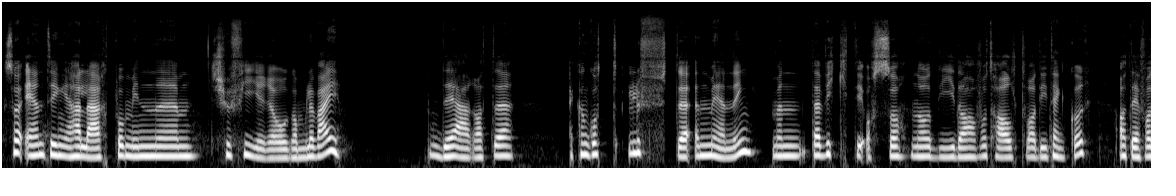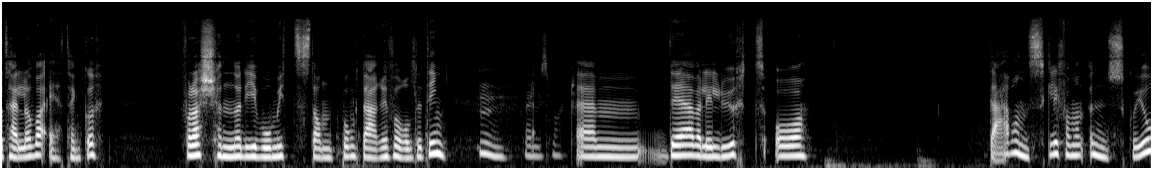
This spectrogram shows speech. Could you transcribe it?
Så en ting jeg har lært på min eh, 24 år gamle vei, det er at eh, jeg kan godt lufte en mening, men det er viktig også når de da har fortalt hva de tenker, at jeg forteller hva jeg tenker. For da skjønner de hvor mitt standpunkt er i forhold til ting. Mm, veldig smart. Um, det er veldig lurt, og det er vanskelig, for man ønsker jo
